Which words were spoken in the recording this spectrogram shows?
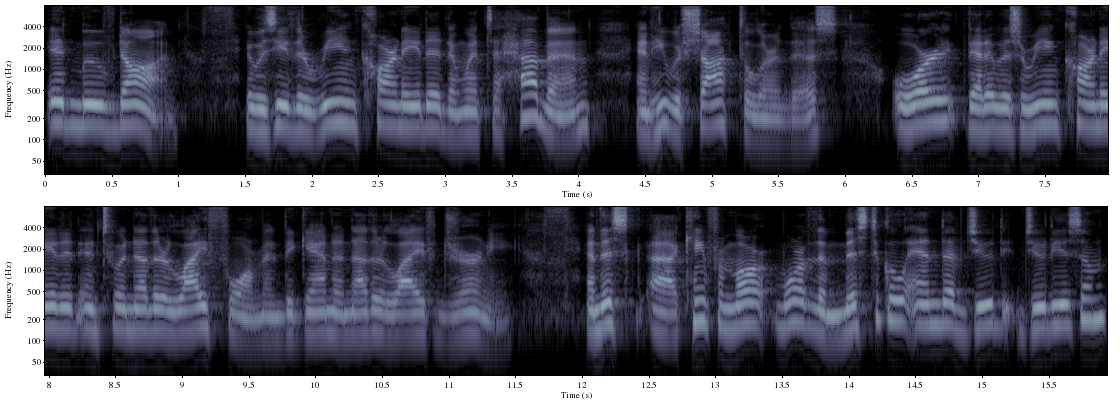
It moved on. It was either reincarnated and went to heaven, and he was shocked to learn this, or that it was reincarnated into another life form and began another life journey. And this uh, came from more, more of the mystical end of Jude- Judaism.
